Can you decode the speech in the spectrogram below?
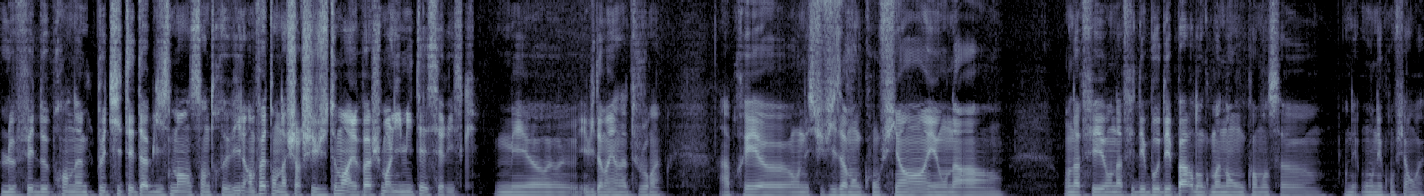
le fait de prendre un petit établissement en centre-ville, en fait, on a cherché justement à vachement limiter ces risques. Mais euh, évidemment, il y en a toujours un. Après, euh, on est suffisamment confiant et on a, on a fait, on a fait des beaux départs, donc maintenant on commence à, on est, on est confiant, ouais.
